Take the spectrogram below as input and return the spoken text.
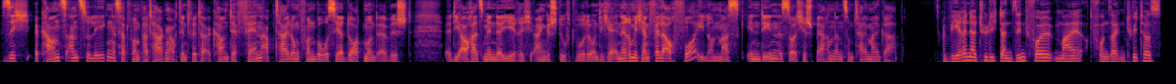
sich Accounts anzulegen. Es hat vor ein paar Tagen auch den Twitter-Account der Fanabteilung von Borussia Dortmund erwischt, die auch als minderjährig eingestuft wurde. Und ich erinnere mich an Fälle auch vor Elon Musk, in denen es solche Sperren dann zum Teil mal gab. Wäre natürlich dann sinnvoll, mal von Seiten Twitters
